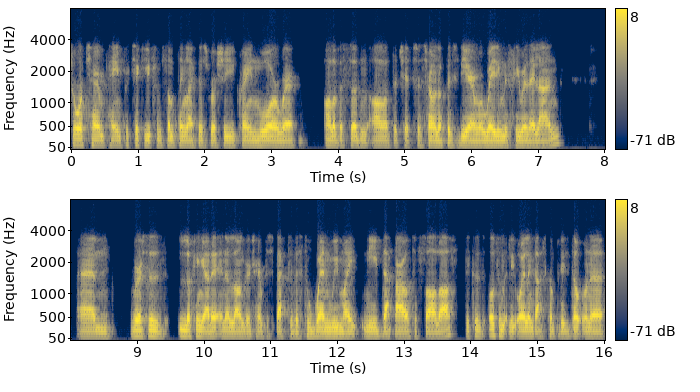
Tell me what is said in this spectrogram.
short term pain, particularly from something like this Russia Ukraine war, where all of a sudden all of the chips are thrown up into the air and we're waiting to see where they land um, versus looking at it in a longer term perspective as to when we might need that barrel to fall off. Because ultimately, oil and gas companies don't want to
